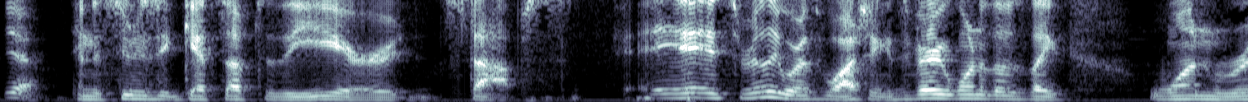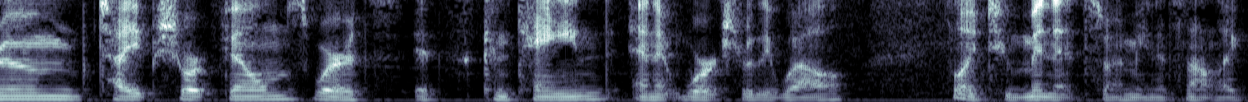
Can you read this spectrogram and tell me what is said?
yeah, and as soon as it gets up to the ear, it stops. It's really worth watching. It's very one of those like one room type short films where it's it's contained and it works really well. It's only two minutes, so I mean, it's not like.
